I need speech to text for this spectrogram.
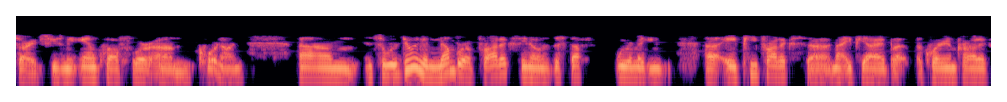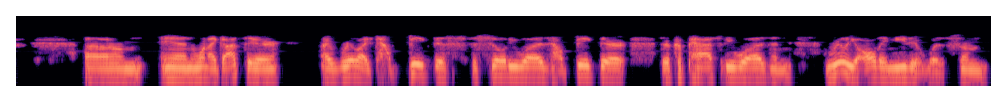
sorry, excuse me, Amquel for, um, Kordon. Um, and so we're doing a number of products, you know, the stuff we were making, uh, AP products, uh, not API, but aquarium products. Um, and when I got there, I realized how big this facility was, how big their, their capacity was, and really all they needed was some,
